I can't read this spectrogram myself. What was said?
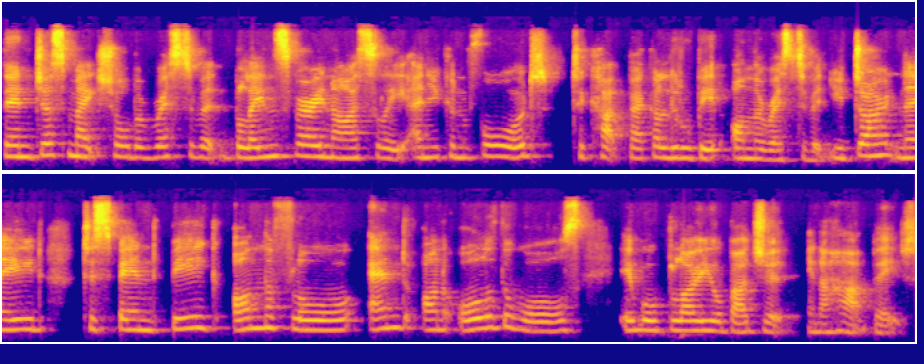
then just make sure the rest of it blends very nicely and you can afford to cut back a little bit on the rest of it. You don't need to spend big on the floor and on all of the walls. It will blow your budget in a heartbeat.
